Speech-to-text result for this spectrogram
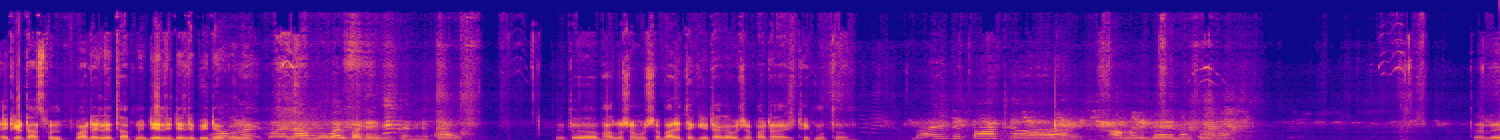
একটা টাচ ফোন পাঠাইলে তো আপনি ডেলি ডেলি ভিডিও কলে না মোবাইল পাঠাইবো কও? তো ভালো সমস্যা। বাড়িতে কি টাকা পয়সা পাঠায় ঠিক মতো বাড়িতে পাঠায়। আমার দেয় না তো ওরা তাহলে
